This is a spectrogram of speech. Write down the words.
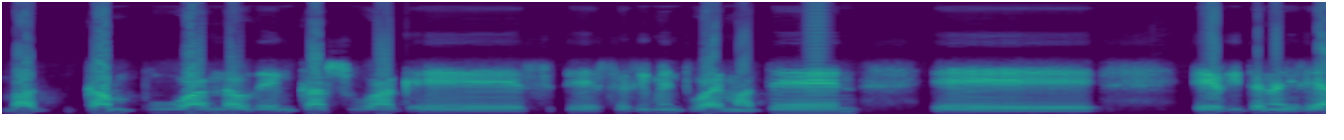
ba, kanpuan dauden kasuak e, e, segimentua ematen, e, egiten ari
